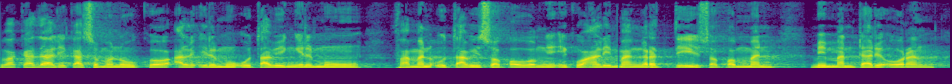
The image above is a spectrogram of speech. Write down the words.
wa kadzalika semenuko al ilmu utawi ilmu faman utawi sapa wong iku alima ngerti sapa man miman dari orang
